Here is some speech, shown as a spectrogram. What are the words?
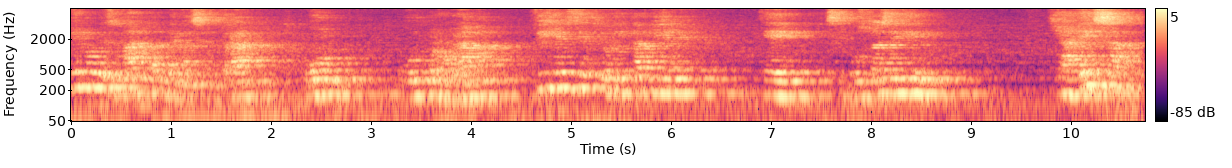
¿Qué no les mandan de la central un, un programa? Fíjense que ahorita viene que, si gusta seguir, que a esa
